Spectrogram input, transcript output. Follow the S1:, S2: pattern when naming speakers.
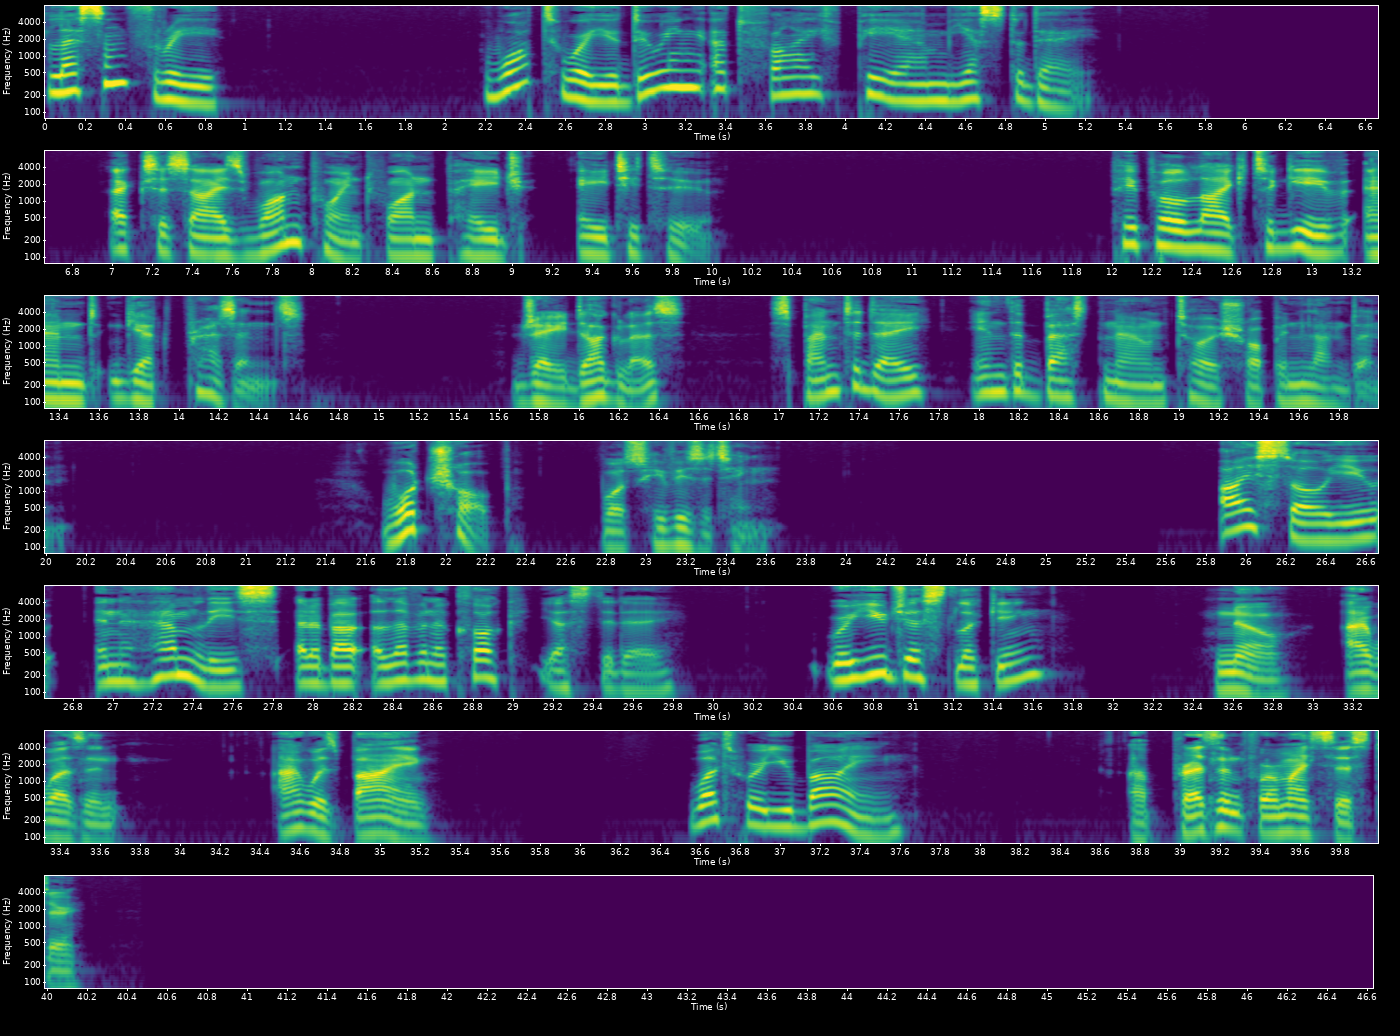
S1: Lesson 3 What were you doing at 5 p.m. yesterday?
S2: Exercise 1.1, page 82. People like to give and get presents. J. Douglas spent a day in the best known toy shop in London. What shop was he visiting?
S3: I saw you in Hamleys at about 11 o'clock yesterday. Were you just looking?
S4: No, I wasn't. I was buying
S3: What were you buying?
S4: a present for my sister.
